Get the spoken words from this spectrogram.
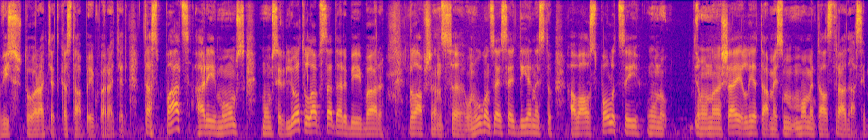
visu to raķetu, kas tā bija par raķeti. Tas pats arī mums, mums ir ļoti laba sadarbība ar glābšanas eh, un ugunsdzēsēju dienestu, valsts policiju un Un šai lietā mēs momentāli strādāsim.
